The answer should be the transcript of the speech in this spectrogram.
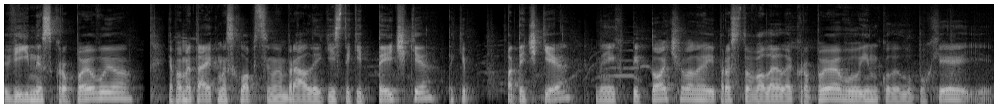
війни з кропивою. Я пам'ятаю, як ми з хлопцями брали якісь такі тички, такі патички. Ми їх підточували і просто валили кропиву, інколи лупухи, і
